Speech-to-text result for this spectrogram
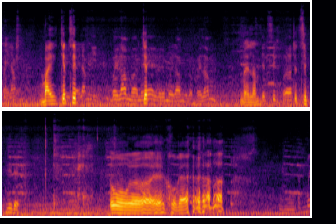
ใบลใบเจ็ดสิบำใบลำนี่ใบลำมาเจ็เน่ดเลยหมื่นลำอยู่หโอ้ยโคกะไม่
